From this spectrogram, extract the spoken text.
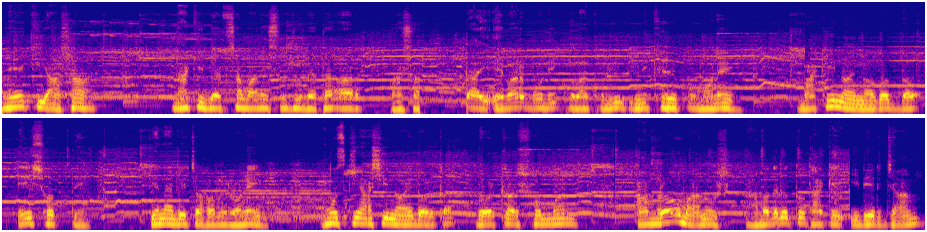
নেই কি আশা? নাকি ব্যবসা মানে শুধু ব্যথা আর ভাষা? তাই এবার বলি খোলাখুলি, লিখে রেখো মনে। বাকি নয় নগদ দাও এই সত্যি। কেনা বেচা হবে রনে। মুচকি হাসি নয় দরকার দরকার সম্মান। আমরাও মানুষ, আমাদেরও তো থাকে ঈদের জান।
